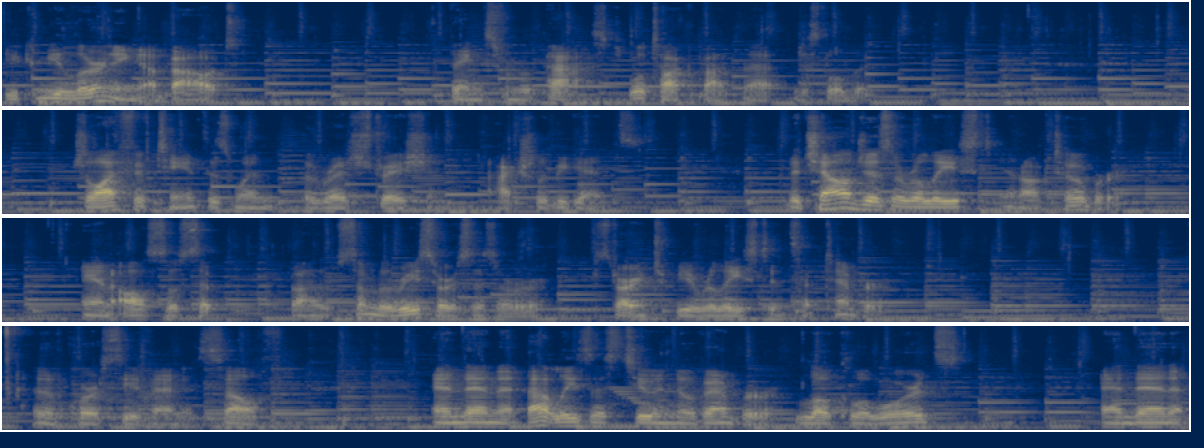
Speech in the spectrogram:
you can be learning about things from the past. We'll talk about that in just a little bit. July 15th is when the registration actually begins. The challenges are released in October, and also uh, some of the resources are starting to be released in September. And of course, the event itself. And then that leads us to in November local awards. And then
